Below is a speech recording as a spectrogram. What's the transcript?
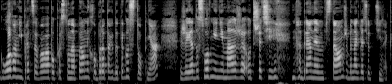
Głowa mi pracowała po prostu na pełnych obrotach do tego stopnia, że ja dosłownie niemalże o trzeciej nad ranem wstałam, żeby nagrać odcinek.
